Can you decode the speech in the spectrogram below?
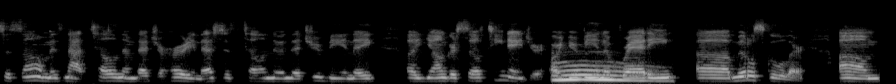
to some is not telling them that you're hurting. That's just telling them that you're being a, a younger self teenager or mm. you're being a bratty mm. uh, middle schooler. Um,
